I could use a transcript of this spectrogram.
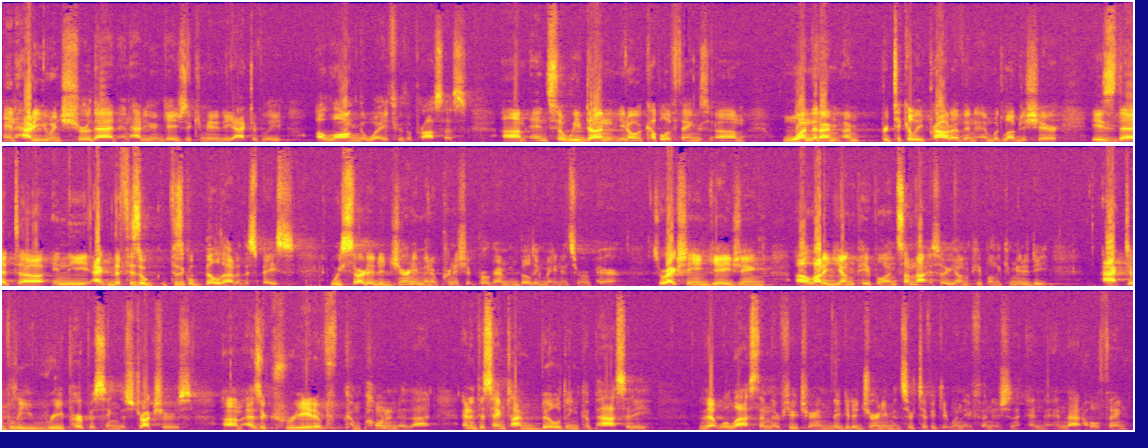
And how do you ensure that, and how do you engage the community actively along the way through the process? Um, and so we've done, you know, a couple of things. Um, one that I'm, I'm, particularly proud of and, and, would love to share is that uh, in the, the physical, physical build out of the space, we started a journeyman apprenticeship program in building maintenance and repair. So we're actually engaging a lot of young people and some not so young people in the community actively repurposing the structures um, as a creative component of that, and at the same time building capacity that will last them their future, and they get a journeyman certificate when they finish, and, and that whole thing.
